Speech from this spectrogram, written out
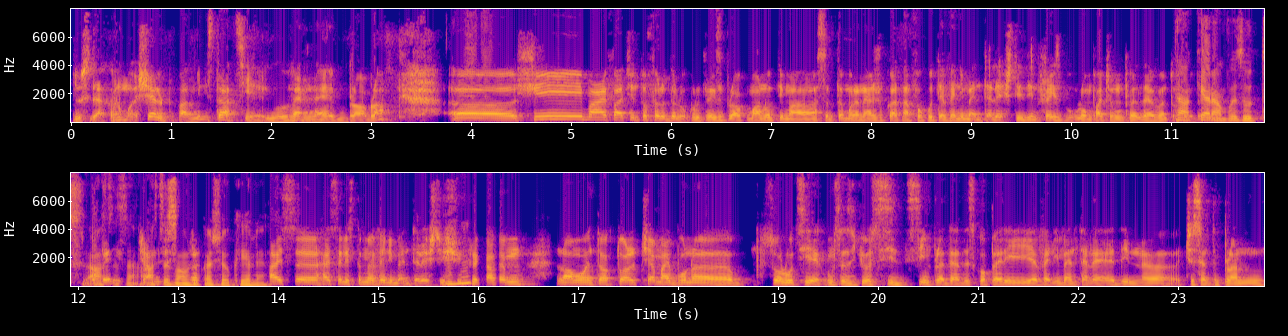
industrie, dacă nu mă înșel, administrație, guverne, bla bla. Uh, și mai facem tot felul de lucruri. De exemplu, acum în ultima săptămână ne-a jucat, am făcut evenimentele, știi, din Facebook, luăm, facem un fel de event. Da, chiar de am văzut, astăzi, astăzi m-am jucat și eu cu ele. Hai să, hai să listăm evenimentele, știi, uh-huh. și mhm. cred că avem la momentul actual cea mai bună soluție, cum să zic eu, simplă de a descoperi evenimentele din uh, ce se întâmplă în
